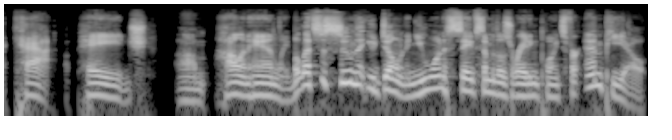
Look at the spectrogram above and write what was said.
a Cat, a Paige, um, Holyn Handley. But let's assume that you don't and you want to save some of those rating points for MPO.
